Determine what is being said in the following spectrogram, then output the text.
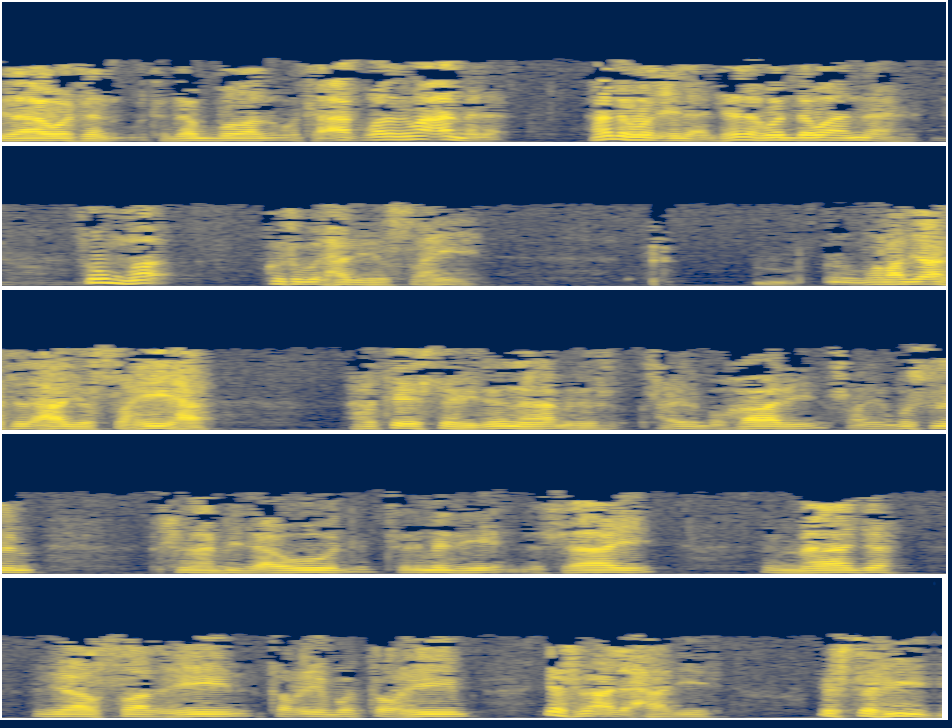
تلاوة وتدبرا وتعقلا وعملا. هذا هو العلاج هذا هو الدواء النافع. ثم كتب الحديث الصحيح. مراجعة الأحاديث الصحيحة حتى يستفيد منها مثل صحيح البخاري صحيح مسلم سنن أبي داود الترمذي النسائي ابن ماجه رياض الصالحين الترغيب والترهيب. يسمع الأحاديث يستفيد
